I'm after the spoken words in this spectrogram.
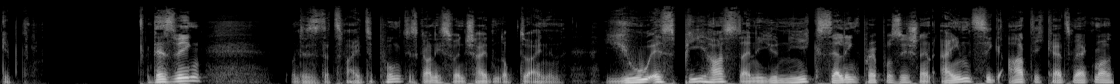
gibt. Deswegen, und das ist der zweite Punkt, ist gar nicht so entscheidend, ob du einen USP hast, eine Unique Selling Preposition, ein Einzigartigkeitsmerkmal,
